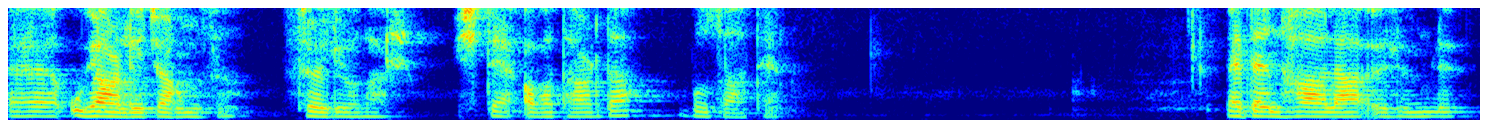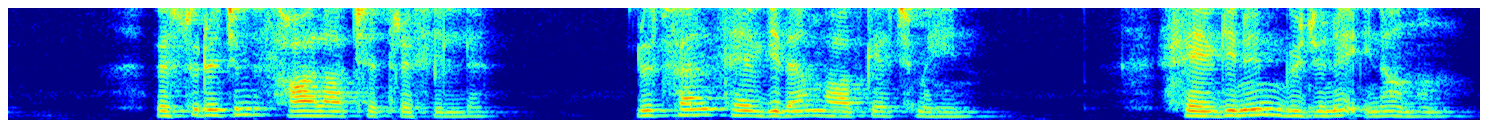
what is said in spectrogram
e, uyarlayacağımızı söylüyorlar. İşte avatarda bu zaten. Beden hala ölümlü ve sürecimiz hala çetrefilli. Lütfen sevgiden vazgeçmeyin. Sevginin gücüne inanın.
